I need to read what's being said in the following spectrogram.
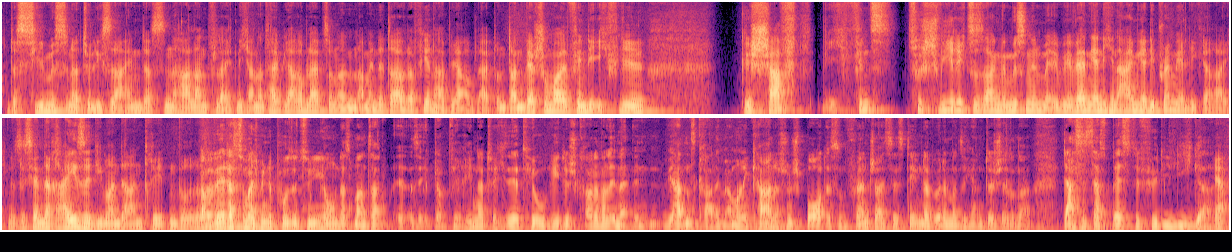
Und das Ziel müsste natürlich sein, dass ein Haaland vielleicht nicht anderthalb Jahre bleibt, sondern am Ende drei oder viereinhalb Jahre bleibt. Und dann wäre schon mal, finde ich, viel geschafft. Ich finde es zu schwierig zu sagen, wir müssen, wir werden ja nicht in einem Jahr die Premier League erreichen. Das ist ja eine Reise, die man da antreten würde. Aber wäre das zum Beispiel eine Positionierung, dass man sagt, also ich glaube, wir reden natürlich sehr theoretisch gerade, weil in, in, wir hatten es gerade, im amerikanischen Sport ist ein Franchise-System, da würde man sich an den Tisch setzen und sagen, das ist das Beste für die Liga. Ja.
